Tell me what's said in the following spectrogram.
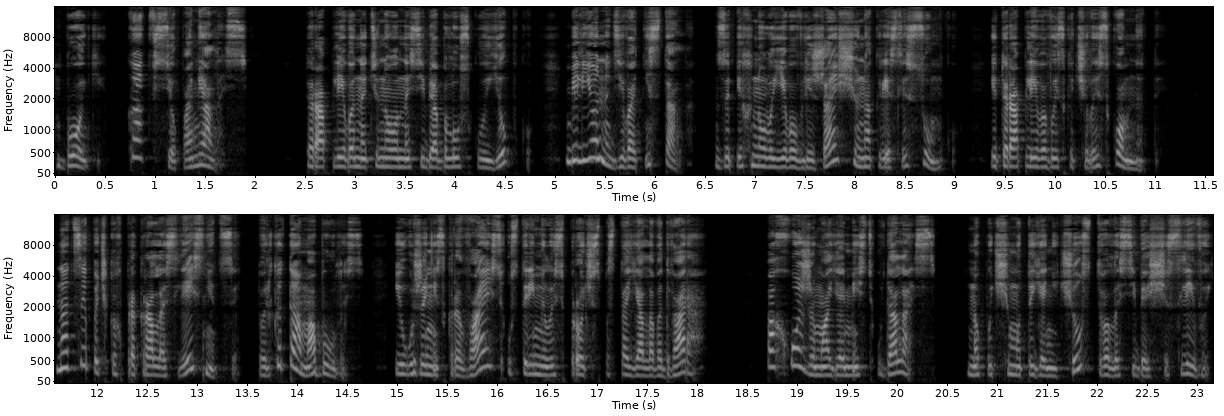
Боги, как все помялось. Торопливо натянула на себя блузку и юбку, белье надевать не стала, запихнула его в лежащую на кресле сумку и торопливо выскочила из комнаты. На цыпочках прокралась лестницы, только там обулась, и уже не скрываясь, устремилась прочь с постоялого двора. Похоже, моя месть удалась, но почему-то я не чувствовала себя счастливой.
